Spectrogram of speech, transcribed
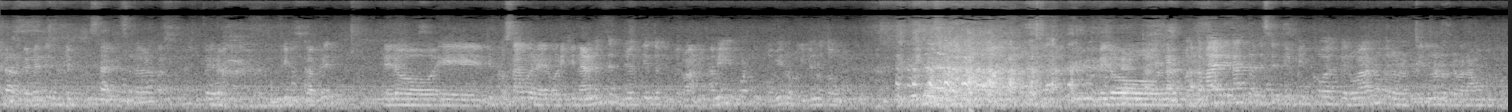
Depende de qué cosa, esa es la verdad. Pero, pisco café. Pero, eh, pisco sour originalmente yo entiendo que es peruano. A mí me importa un comino porque yo no tomo. Pero la respuesta más elegante es decir que el pisco es peruano, pero los chilenos lo preparamos mejor.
